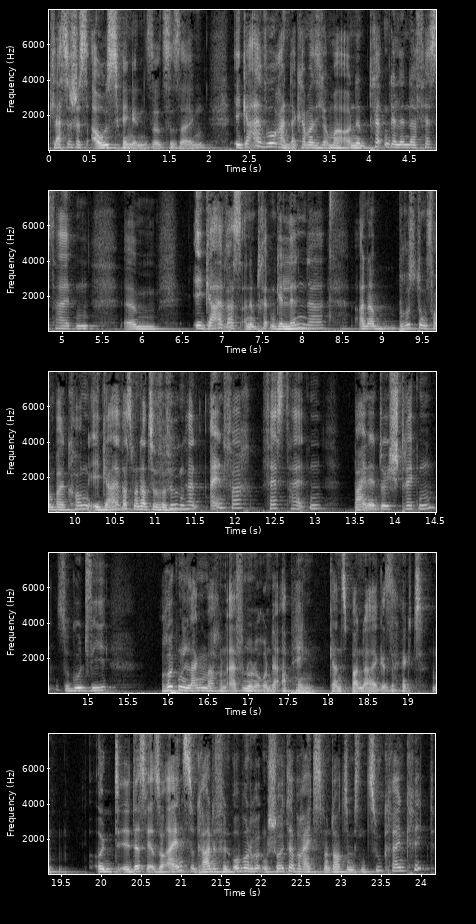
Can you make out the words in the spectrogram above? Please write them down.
klassisches Aushängen sozusagen. Egal woran, da kann man sich auch mal an einem Treppengeländer festhalten. Ähm, egal was, an einem Treppengeländer, an der Brüstung vom Balkon, egal was man da zur Verfügung hat, einfach festhalten, Beine durchstrecken, so gut wie Rücken lang machen, einfach nur eine Runde abhängen. Ganz banal gesagt. Und äh, das wäre so eins, so gerade für den oberen Rücken, Schulterbereich, dass man dort so ein bisschen Zug reinkriegt.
